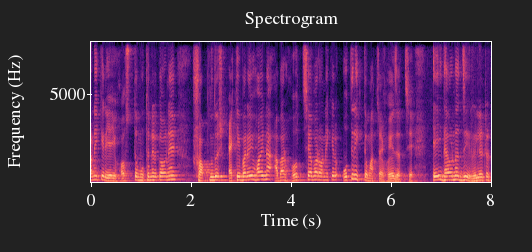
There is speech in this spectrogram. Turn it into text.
অনেকের এই হস্তমুথনের কারণে স্বপ্নদোষ একেবারেই হয় না, আবার হচ্ছে আবার অনেকের অতিরিক্ত মাত্রায় হয়ে যাচ্ছে। এই ধরনের যে রিলেটেড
